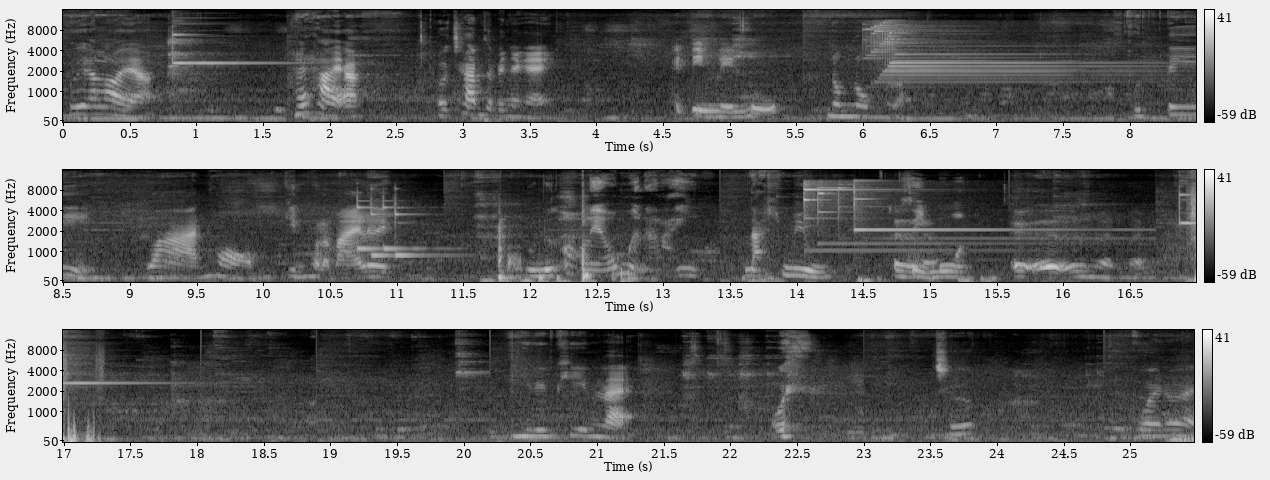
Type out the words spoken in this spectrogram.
เฮ้ยอร่อยอะ ให้ถ่ายอะ รสชาติจะเป็นยังไง ไอติมเรนโบว์นมนมๆเหรอฟรุตตี้ หวานหอมกลิ่นผลไม้เลย หนูนึกออกแล้วเหมือนอะไรดัชมิลเออ สีม่วง เออเออเออเหมือนเหมือนนี่วิปครีมแหละ อุ้ยชึบ กล้วยด้วย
